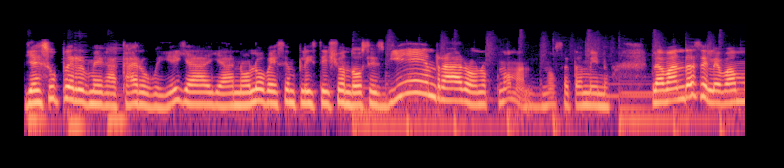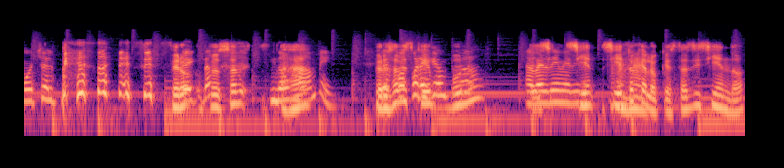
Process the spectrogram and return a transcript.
ya es súper mega caro, güey, ¿eh? ya, ya no lo ves en PlayStation 2, es bien raro, no, no mames, no sé, también no. La banda se le va mucho el pedo en ese Pero, ¿sabes? No mames. Pero, ¿sabes qué, bueno a ver, dime, Siento que lo que estás diciendo,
